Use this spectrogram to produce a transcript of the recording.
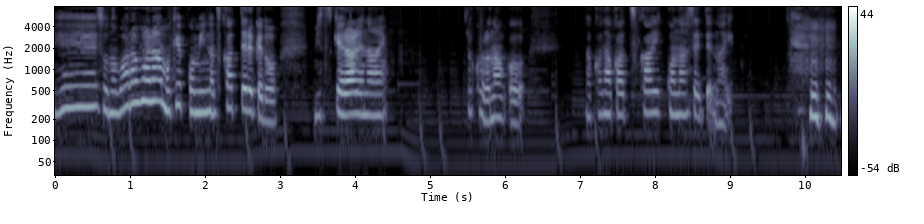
えー、そのわらわらも結構みんな使ってるけど、見つけられない。だからなんか、なかなか使いこなせてない。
